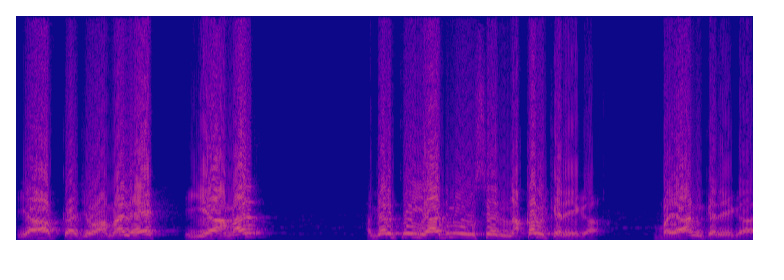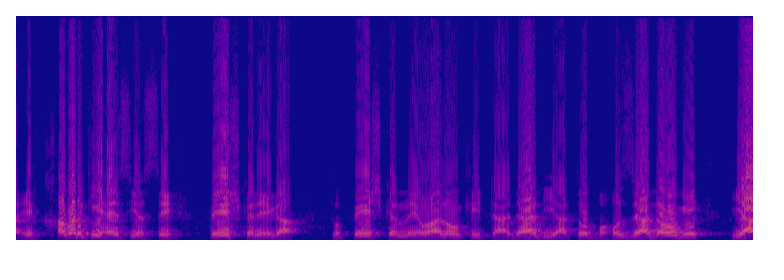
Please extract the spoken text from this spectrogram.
یا آپ کا جو عمل ہے، یہ عمل اگر کوئی آدمی اسے نقل کرے گا، بیان کرے گا، ایک خبر کی حیثیت سے پیش کرے گا تو پیش کرنے والوں کی تعداد یا تو بہت زیادہ ہوگی یا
